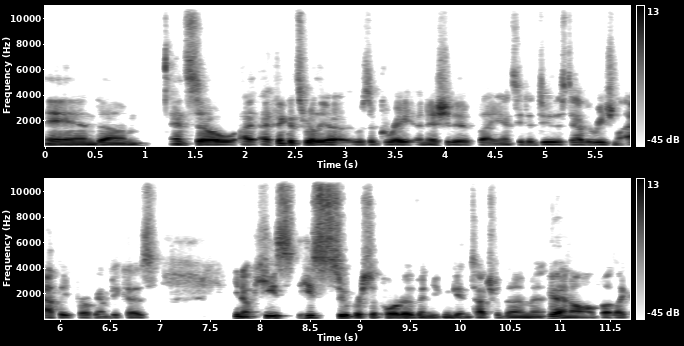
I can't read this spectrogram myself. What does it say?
And, um, and so I, I, think it's really a, it was a great initiative by Yancy to do this, to have the regional athlete program because, you know he's he's super supportive and you can get in touch with them and, yeah. and all but like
